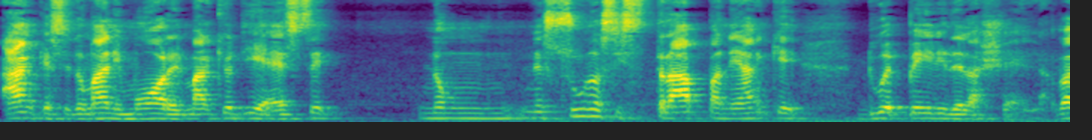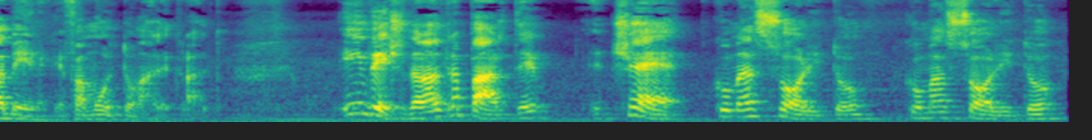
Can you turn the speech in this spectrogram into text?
anche se domani muore il marchio DS, non... nessuno si strappa neanche due peli dell'ascella. Va bene, che fa molto male, tra l'altro. Invece, dall'altra parte, c'è, come al solito, come al solito,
